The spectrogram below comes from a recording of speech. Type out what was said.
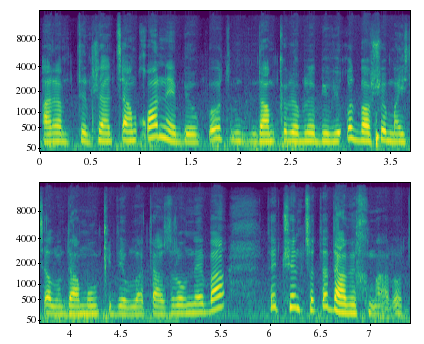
არამთლად წამყვანები, უკვე დამკრებლები ვიყოთ, ბავშვმა ისწავლონ დამოუკიდებლად აზროვნება და ჩვენ ცოტა დავეხმაროთ.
